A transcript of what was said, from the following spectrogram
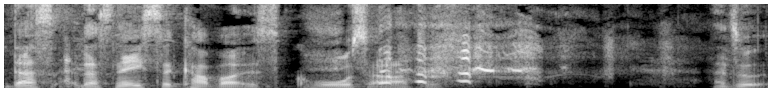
Das, das nächste Cover ist großartig. Also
